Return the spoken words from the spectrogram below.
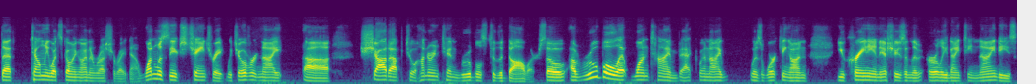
that tell me what's going on in Russia right now. One was the exchange rate, which overnight uh, shot up to 110 rubles to the dollar. So a ruble at one time, back when I was working on Ukrainian issues in the early 1990s,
